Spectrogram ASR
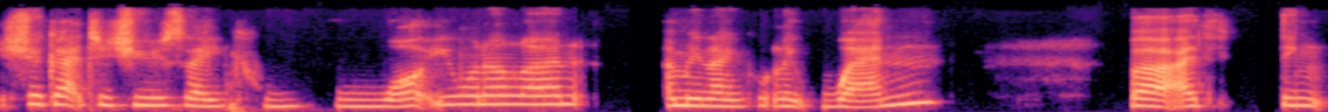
should get to choose like what you want to learn. I mean, like like when. But I th- think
